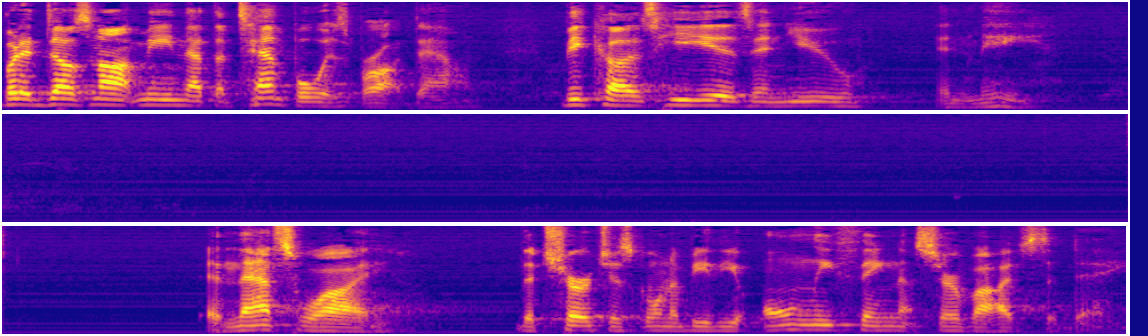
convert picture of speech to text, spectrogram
But it does not mean that the temple is brought down because he is in you and me. And that's why the church is going to be the only thing that survives today.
